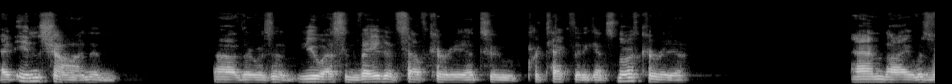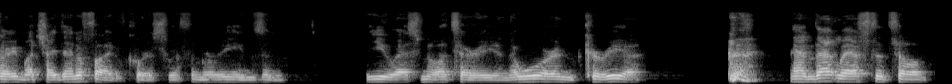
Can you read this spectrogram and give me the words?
at Incheon, and uh, there was a U.S. invaded South Korea to protect it against North Korea. And I was very much identified, of course, with the Marines and the U.S. military and the war in Korea. that lasted till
